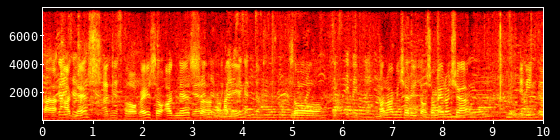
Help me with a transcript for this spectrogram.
Ka Agnes. Agnes po. Okay, so Agnes sa kakanin. So, 65 po. marami siya rito. So, meron siyang, Bibingka.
